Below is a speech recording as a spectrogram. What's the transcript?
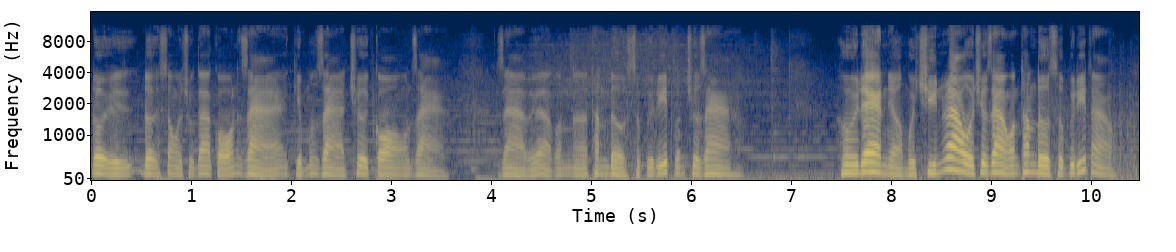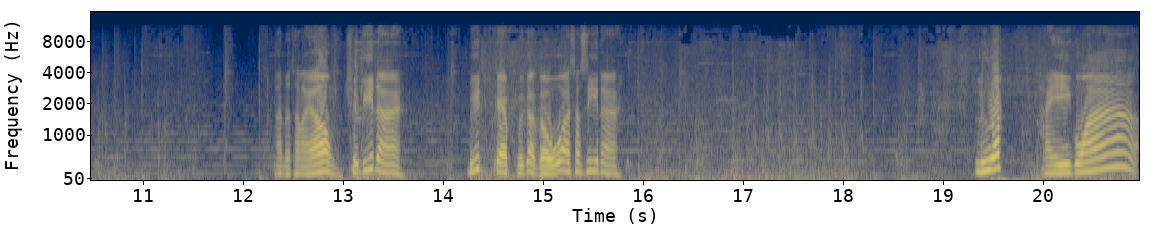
Đợi đợi xong rồi chúng ta có con già ấy, Kiếm con già chơi co con già. Già với cả con uh, Thunder Spirit vẫn chưa ra. Hơi đen nhở 19 round rồi chưa ra con Thunder Spirit nào. Ăn được thằng này không? Chơi beat này. Beat kẹp với cả gấu Assassin này. Lướt. Hay quá.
